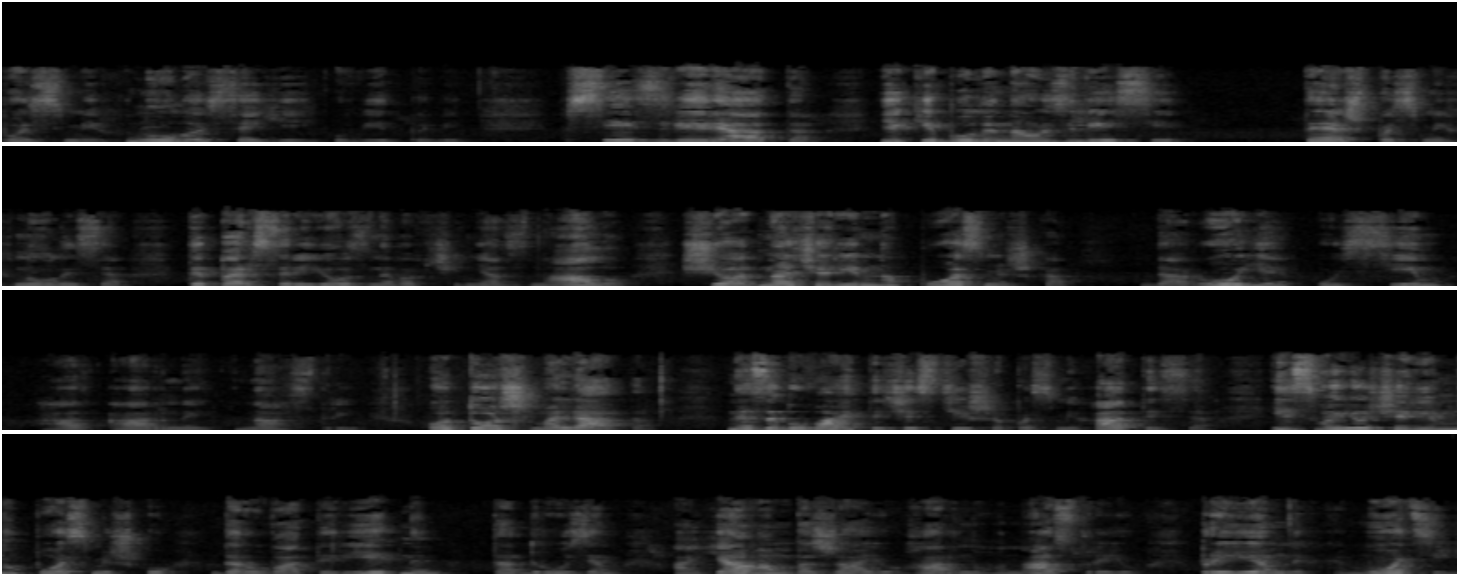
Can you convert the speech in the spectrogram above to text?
посміхнулося їй у відповідь. Всі звірята, які були на узлісі, теж посміхнулися. Тепер серйозне вовчення знало, що одна чарівна посмішка дарує усім гарний настрій. Отож, малята, не забувайте частіше посміхатися і свою чарівну посмішку дарувати рідним та друзям. А я вам бажаю гарного настрою, приємних емоцій,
